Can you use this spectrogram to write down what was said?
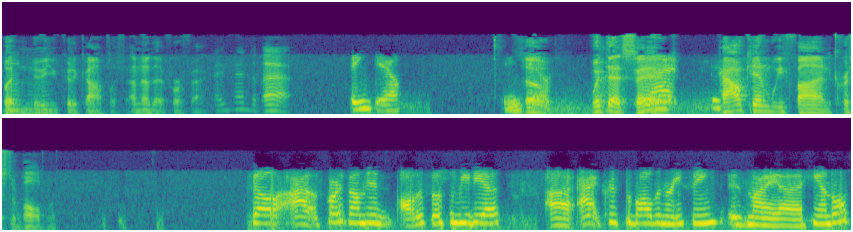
but Mhm. knew you could accomplish. I know that for a fact. Amen to that. Thank you. Thank So, you. with that said, But- how can we find Krista Baldwin? So, uh, of course, I'm in all the social media. Uh, at Krista Baldwin Racing is my uh, handle.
